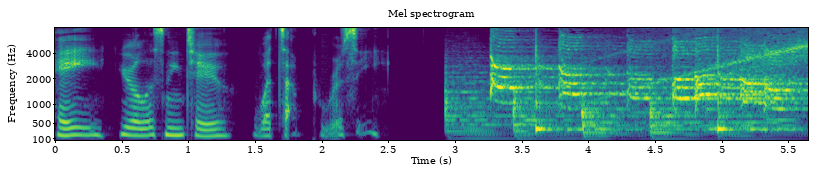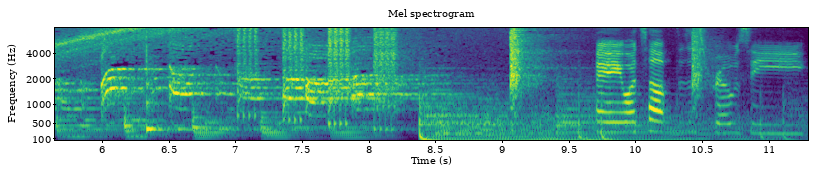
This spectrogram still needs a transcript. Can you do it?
Hey, you're listening to What's Up, Rosie? Hey, what's up? This is Rosie.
